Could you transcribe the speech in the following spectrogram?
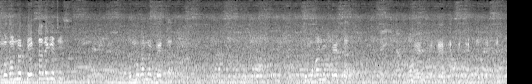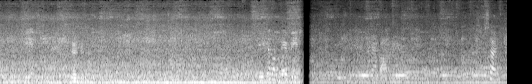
কুম্ভকর্ণর পেটটা দেখেছিস কুম্ভকর্ণর পেটটা কুম্ভকর্ণর পেটটা সরি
